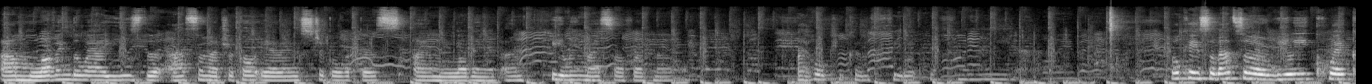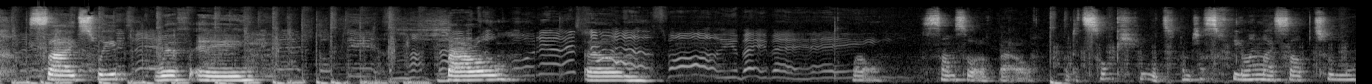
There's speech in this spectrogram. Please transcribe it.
I'm loving the way I use the asymmetrical earrings to go with this. I am loving it. I'm feeling myself right now. I hope you can feel it with me. Okay, so that's a really quick side sweep with a barrel, um, well, some sort of barrel. But it's so cute. I'm just feeling myself too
